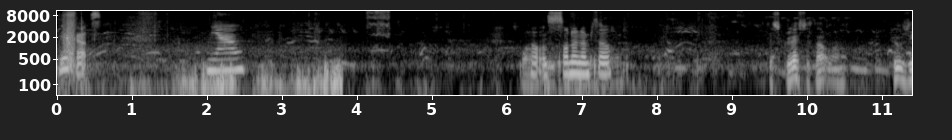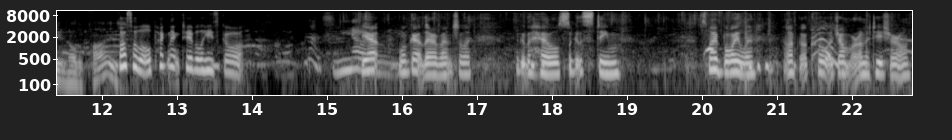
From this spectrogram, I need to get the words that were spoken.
Here, cats. That one's sunning himself. Disgrace is that one. Who's eating all the pies? That's a little picnic table he's got. No. Yeah, we'll get there eventually. Look at the hills, look at the steam. It's now boiling. I've got a coat, a jumper and a t-shirt on.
